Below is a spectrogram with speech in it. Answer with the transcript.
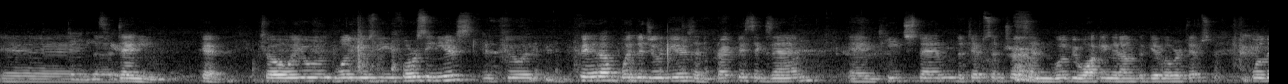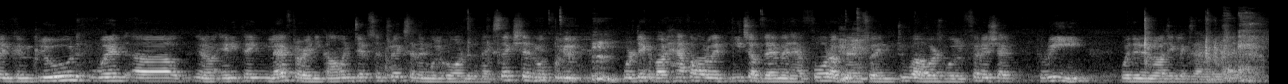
and uh, Danny. Okay, so we will we'll use the four seniors to pair up with the juniors and practice exam and teach them the tips and tricks and we'll be walking around to give our tips. We'll then conclude with uh, you know anything left or any common tips and tricks and then we'll go on to the next section. Hopefully we'll take about half hour with each of them and have four of them so in two hours we'll finish at three with the neurological examination.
